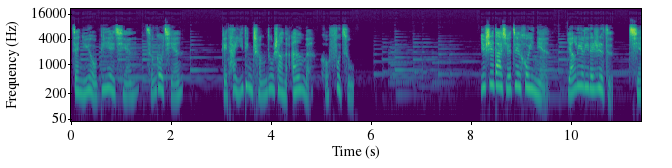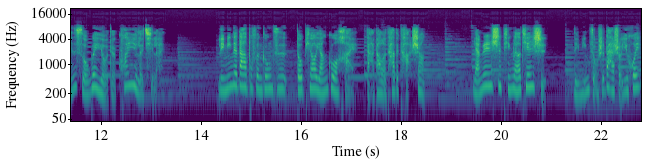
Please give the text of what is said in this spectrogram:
在女友毕业前存够钱，给她一定程度上的安稳和富足。于是大学最后一年，杨丽丽的日子前所未有的宽裕了起来。李明的大部分工资都漂洋过海打到了他的卡上，两个人视频聊天时。李明总是大手一挥，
